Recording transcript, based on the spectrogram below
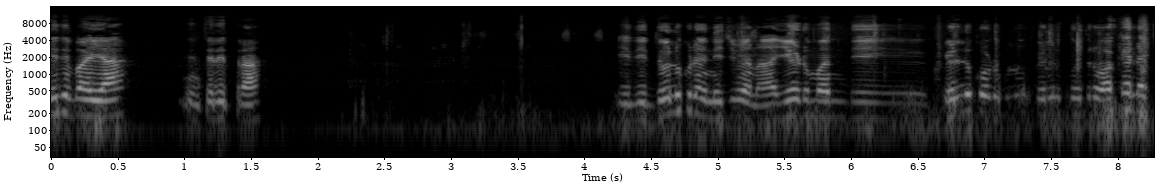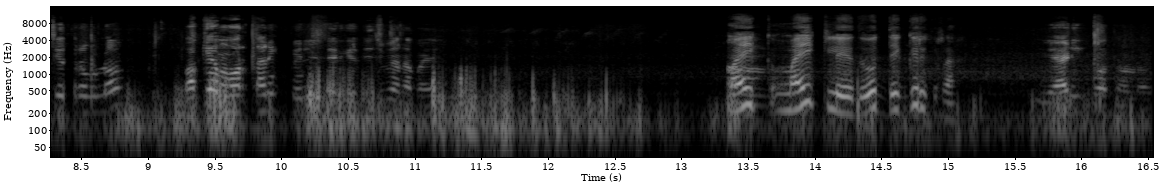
ఇది భయ్యా దీని చరిత్ర. ఇది దొలుకునే నిజమేనా? ఏడు మంది పెళ్ళి కొడుకులు పెళ్ళి కూతురు ఒకే నక్షత్రంలో ఒకే ముహూర్తానికి పెళ్ళి జరిగేది నిజమేనా భయ్య? మైక్ మైక్ లేదు దగ్గరికి రా. అడిగి పోతున్నావు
